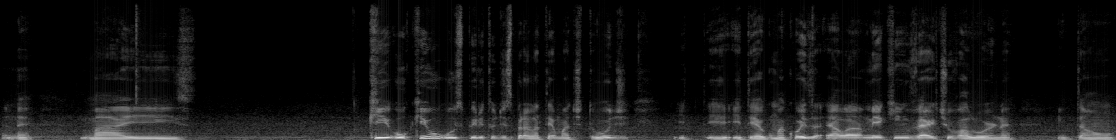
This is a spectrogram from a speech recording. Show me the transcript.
né? Mas que o que o, o espírito diz para ela ter uma atitude e, e, e, ter alguma coisa, ela meio que inverte o valor, né? Então,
